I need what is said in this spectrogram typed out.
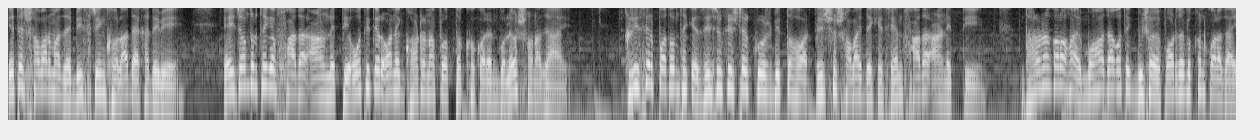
এতে সবার মাঝে বিশৃঙ্খলা দেখা দেবে। এই যন্ত্র থেকে ফাদার আর্নেত্তি অতীতের অনেক ঘটনা প্রত্যক্ষ করেন বলেও শোনা যায়। গ্রিসের পতন থেকে যীশুখ্রিস্টের ক্রুশবিদ্ধ হওয়ার দৃশ্য সবাই দেখেছেন ফাদার আর্নেত্তি ধারণা করা হয় মহাজাগতিক বিষয়ে পর্যবেক্ষণ করা যায়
